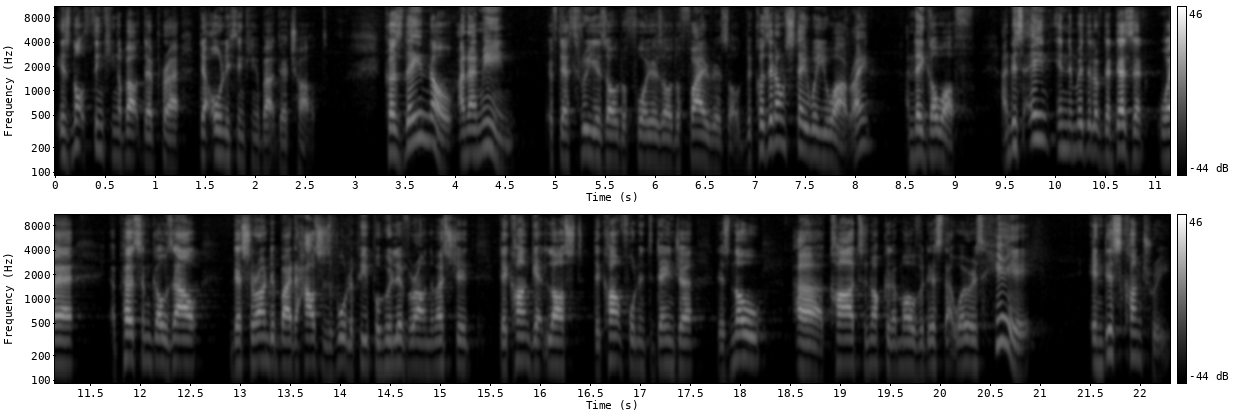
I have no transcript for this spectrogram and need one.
is not thinking about their prayer, they're only thinking about their child. Because they know, and I mean, if they're three years old or four years old or five years old, because they don't stay where you are, right? And they go off. And this ain't in the middle of the desert where a person goes out, they're surrounded by the houses of all the people who live around the masjid, they can't get lost, they can't fall into danger, there's no uh, car to knock them over, this, that. Whereas here, in this country,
